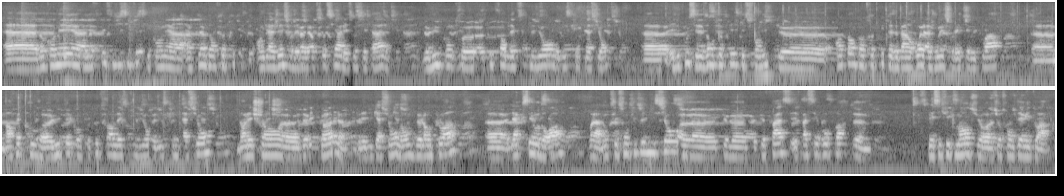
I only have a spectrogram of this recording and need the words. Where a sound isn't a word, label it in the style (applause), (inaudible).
Euh, donc, on est, euh, notre spécificité, c'est qu'on est un, club d'entreprise engagé sur des valeurs sociales et sociétales, de lutte contre toute forme d'exclusion, de discrimination. et du coup, c'est les entreprises qui se sont dit qu'en tant qu'entreprise, elles avaient un rôle à jouer sur les territoires euh, bah, en fait, pour euh, lutter contre toute forme d'exclusion, de discrimination dans les champs euh, de l'école, de l'éducation, donc de l'emploi, l'accès aux droits. Voilà, donc ce sont toutes les missions que, que PASS et PASS reporte spécifiquement sur, sur son territoire.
